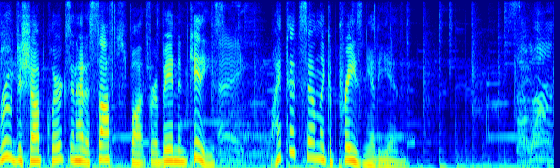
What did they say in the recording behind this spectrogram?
rude to shop clerks, and had a soft spot for abandoned kitties. Hey, Why'd that sound like a praise near the end? So long.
